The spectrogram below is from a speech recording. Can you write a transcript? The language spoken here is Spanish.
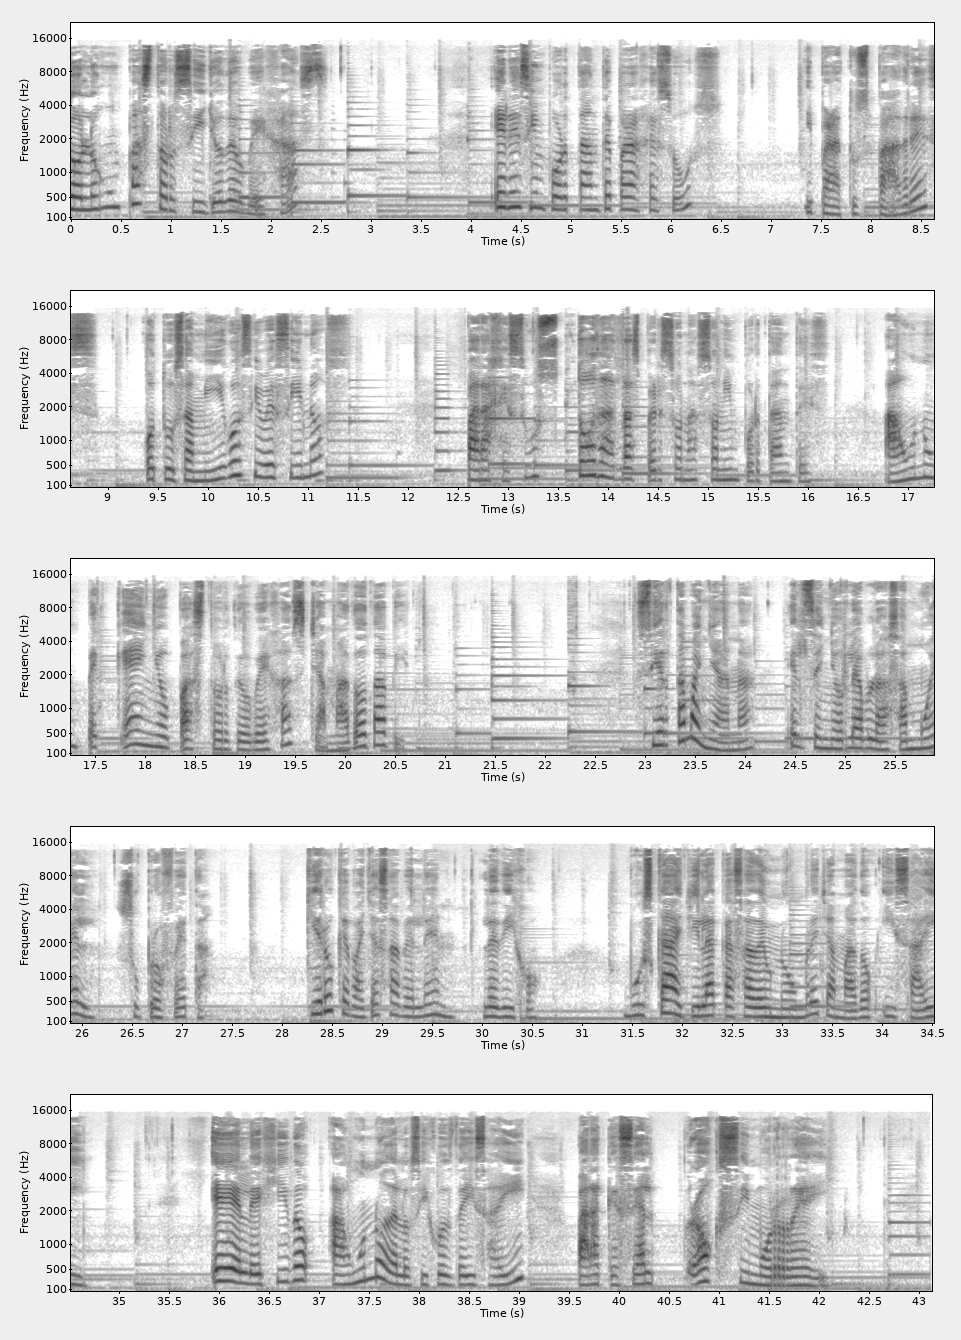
¿Solo un pastorcillo de ovejas? ¿Eres importante para Jesús y para tus padres o tus amigos y vecinos? Para Jesús todas las personas son importantes, aún un pequeño pastor de ovejas llamado David. Cierta mañana el Señor le habló a Samuel, su profeta. Quiero que vayas a Belén, le dijo. Busca allí la casa de un hombre llamado Isaí. He elegido a uno de los hijos de Isaí para que sea el próximo rey.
